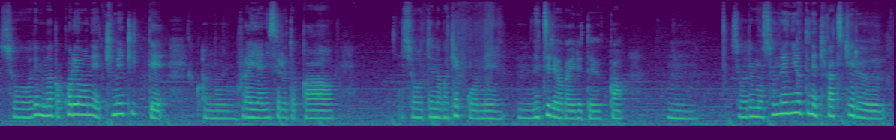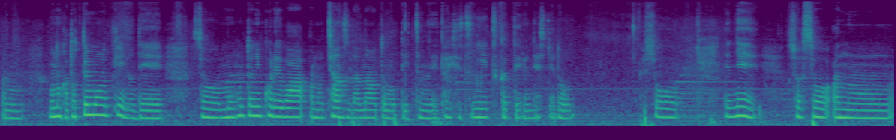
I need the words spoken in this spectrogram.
そうでもなんかこれをね決めきってあのフライヤーにするとかそうっていうのが結構ね、うん、熱量がいるというか、うん、そうでもそれによってね気がつけるあのものがとっても大きいのでそうもう本当にこれはあのチャンスだなと思っていつもね大切に作ってるんですけどそう。でねそうそうあのー、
